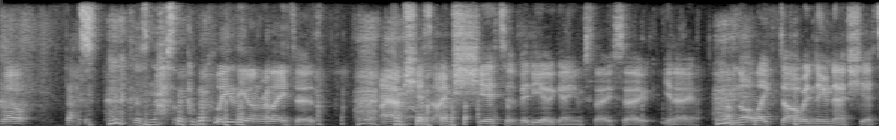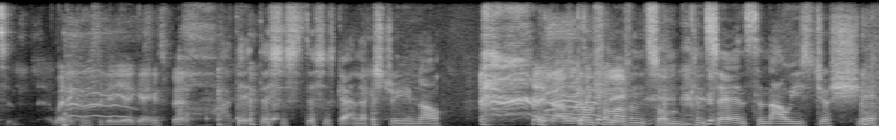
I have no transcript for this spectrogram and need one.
Well. That's that's not completely unrelated. I am shit. I'm shit at video games though, so you know I'm not like Darwin Nunez shit when it comes to video games. But oh, this is this is getting extreme now. he's gone from having some concerns to now he's just shit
